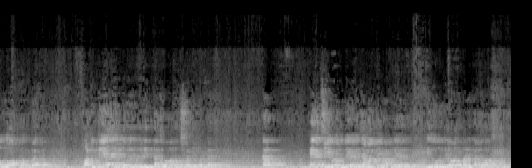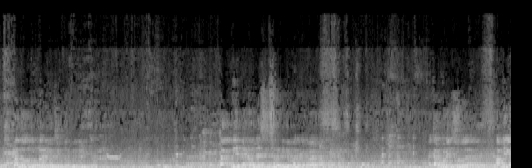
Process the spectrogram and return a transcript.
அல்லாஹ் அக்பர். பண்ணிட்டே இந்த வரைக்கும் திடீர்னு தக்குவ வந்துச்சு பண்ணி பண்ணிட்டார் மேட்சையும் விட முடியாது ஜமாத்தையும் விட முடியாது. இது ஒரு விரோதமான தக்குவா. வந்தவங்க முன்னாடி வச்சு தக்பீர் கட்டுறது சிக்ஸர் அடிக்கிற மாதிரி கட்டுறாரு கற்பனை சொல்ல அப்படியே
